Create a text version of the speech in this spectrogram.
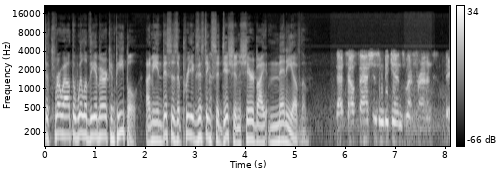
to throw out the will of the American people. I mean, this is a pre-existing sedition shared by many of them. that's how fascism begins, my friend. They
